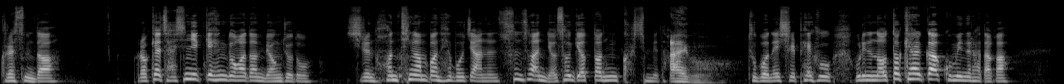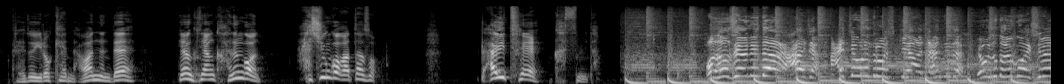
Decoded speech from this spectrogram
그랬습니다. 그렇게 자신 있게 행동하던 명조도 실은 헌팅 한번 해보지 않은 순수한 녀석이었던 것입니다. 아이고. 두 번의 실패 후 우리는 어떻게 할까 고민을 하다가 그래도 이렇게 나왔는데 그냥 그냥 가는 건 아쉬운 것 같아서 나이트에 갔습니다. 어서 오세요, 형님들. 아, 자, 안쪽으로 들어오실게요. 아, 자, 형님들 여기서 놀고 가시면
